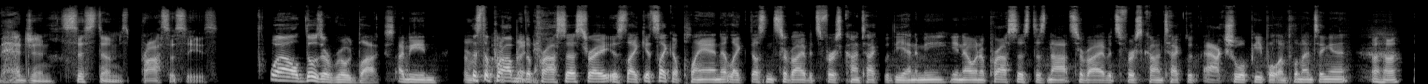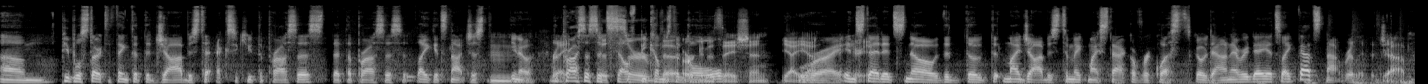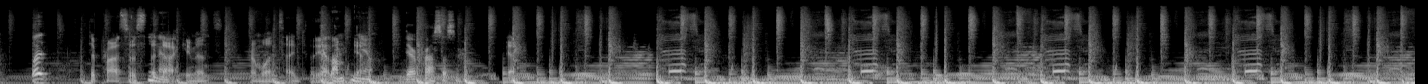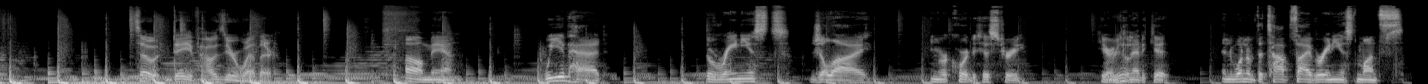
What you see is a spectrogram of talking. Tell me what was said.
imagine systems, processes. Well, those are roadblocks. I mean, that's the problem with the process, right? Is like it's like a plan. It like doesn't survive its first contact with the enemy, you know, and a process does not survive its first contact with actual people implementing it. Uh-huh. Um, people start to think that the job is to execute the process. That the process, like, it's not just you know the process To itself becomes the, goal. organization. Yeah, yeah. Right. Instead, you. it's no. The, the the my job is to make my stack of requests go down every day. It's like that's not really the job. But to process the you know. documents from one side to the other. um, yeah. you know, they're a processor. yeah. So, Dave, how's your weather? Oh man, we have had the rainiest July in recorded history here in Connecticut, and one of the top five rainiest months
